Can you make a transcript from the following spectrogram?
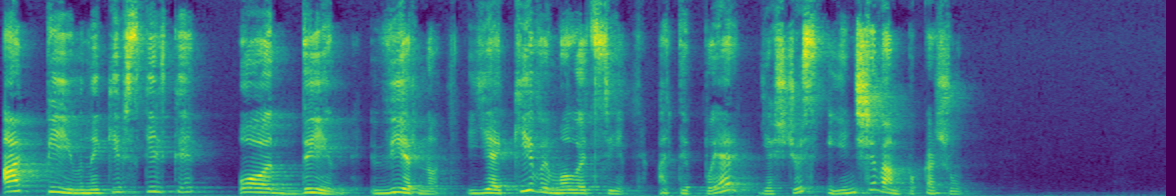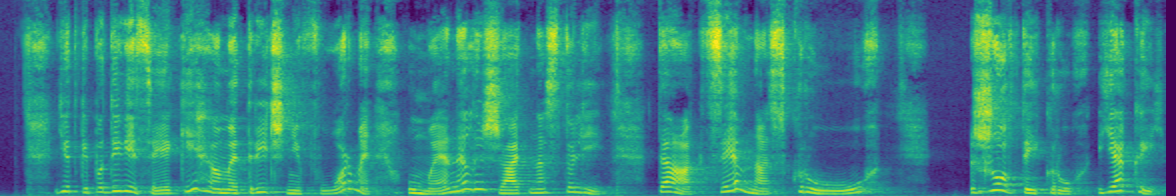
А півників скільки? Один. Вірно, які ви молодці. А тепер я щось інше вам покажу. Дітки, подивіться, які геометричні форми у мене лежать на столі. Так, це в нас круг. Жовтий круг який?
